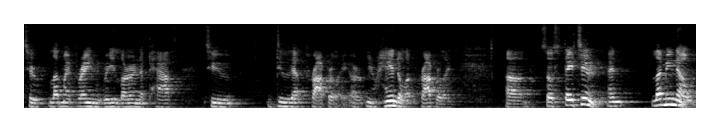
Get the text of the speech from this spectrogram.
to let my brain relearn a path to do that properly or you know handle it properly. Uh, so stay tuned and let me know.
